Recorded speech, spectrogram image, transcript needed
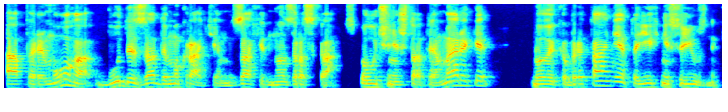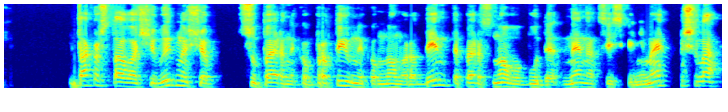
а перемога буде за демократіями західного зразка Сполучені Штати Америки, Велика Британія та їхні союзники. І також стало очевидно, що суперником, противником номер один тепер знову буде не нацистська Німеччина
